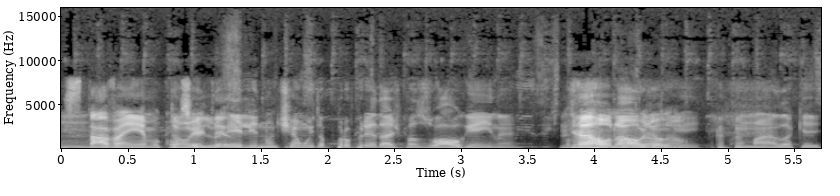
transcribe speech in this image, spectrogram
Estava emo, com Então ele, ele não tinha muita propriedade pra zoar alguém, né? Não, falar não, de não, alguém. Mas ok.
